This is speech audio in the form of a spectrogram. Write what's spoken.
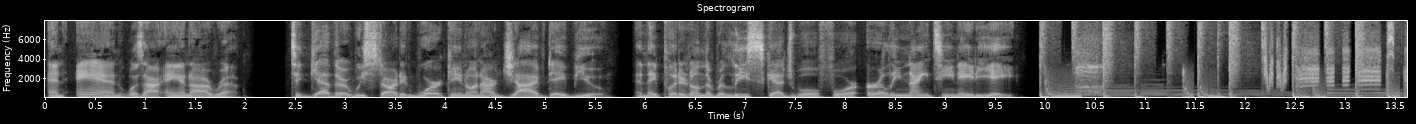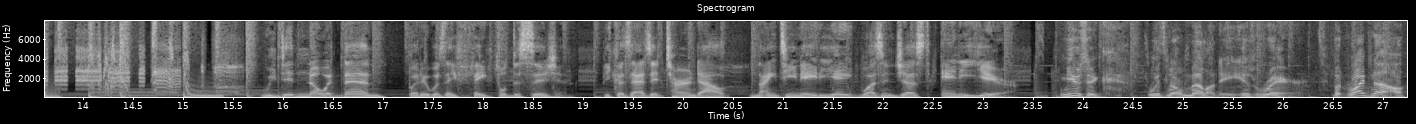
and Ann was our A&R rep. Together, we started working on our Jive debut, and they put it on the release schedule for early 1988. We didn't know it then, but it was a fateful decision. Because as it turned out, 1988 wasn't just any year. Music with no melody is rare. But right now,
